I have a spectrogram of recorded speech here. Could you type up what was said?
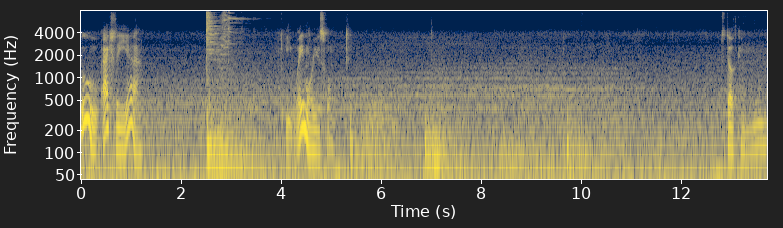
Ooh, actually, yeah. Could be way more useful. Stealth cannon.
